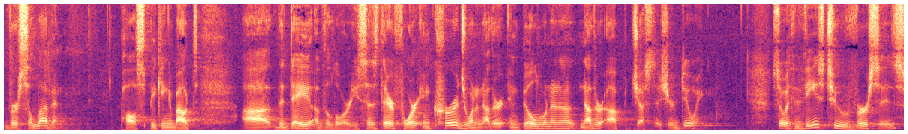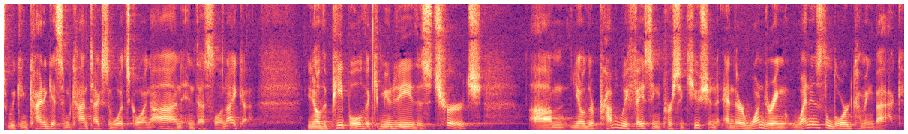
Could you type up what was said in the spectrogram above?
verse 11. Paul speaking about uh, the day of the Lord. He says, Therefore, encourage one another and build one another up just as you're doing. So, with these two verses, we can kind of get some context of what's going on in Thessalonica. You know, the people, the community, this church, um, you know, they're probably facing persecution and they're wondering, when is the Lord coming back?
